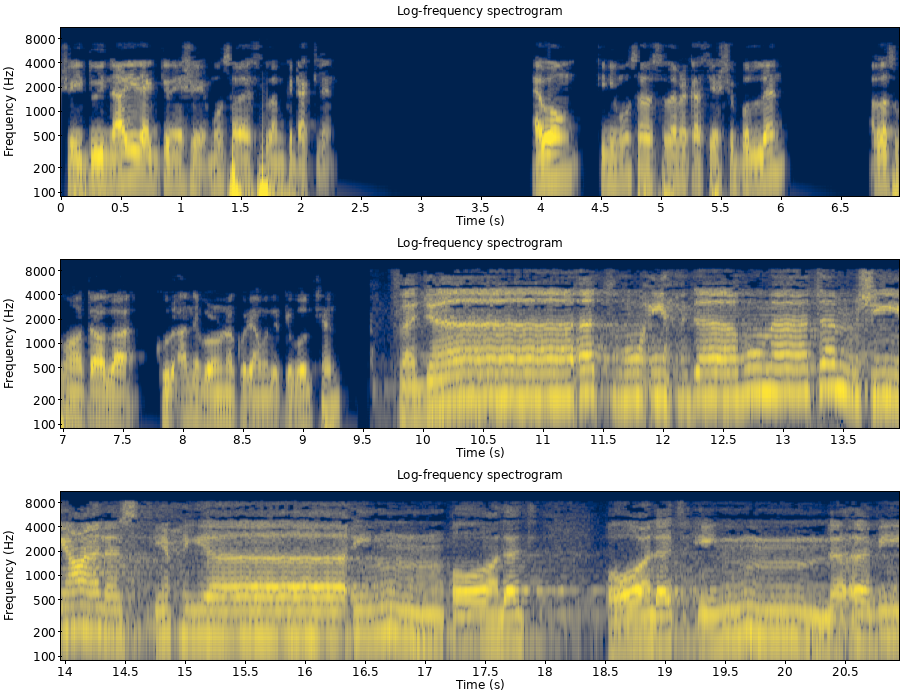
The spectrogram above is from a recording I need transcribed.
সেই দুই নারীর একজন এসে মুসা আলাহিসাল্লামকে ডাকলেন এবং তিনি মুসা আলাহিসাল্লামের কাছে এসে বললেন আল্লাহ সুহামতাল্লাহ কুরআনে বর্ণনা করে আমাদেরকে বলছেন فجاءته إحداهما تمشي على استحياء قالت قالت إن أبي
